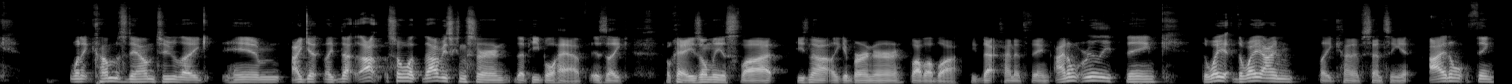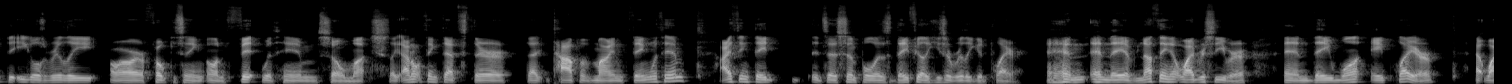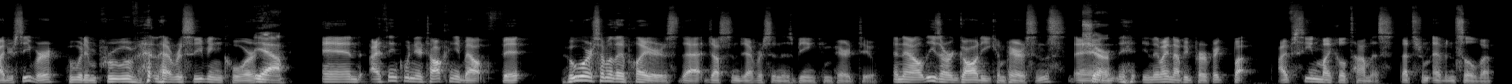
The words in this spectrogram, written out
when it comes down to like him, I get like that. Uh, so what the obvious concern that people have is like, okay, he's only a slot. He's not like a burner. Blah blah blah. That kind of thing. I don't really think the way the way I'm like kind of sensing it. I don't think the Eagles really are focusing on fit with him so much. Like I don't think that's their that top of mind thing with him. I think they it's as simple as they feel like he's a really good player. And and they have nothing at wide receiver and they want a player at wide receiver who would improve that receiving corps. Yeah. And I think when you're talking about fit, who are some of the players that Justin Jefferson is being compared to? And now these are gaudy comparisons. And sure. They might not be perfect, but I've seen Michael Thomas. That's from Evan Silva.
